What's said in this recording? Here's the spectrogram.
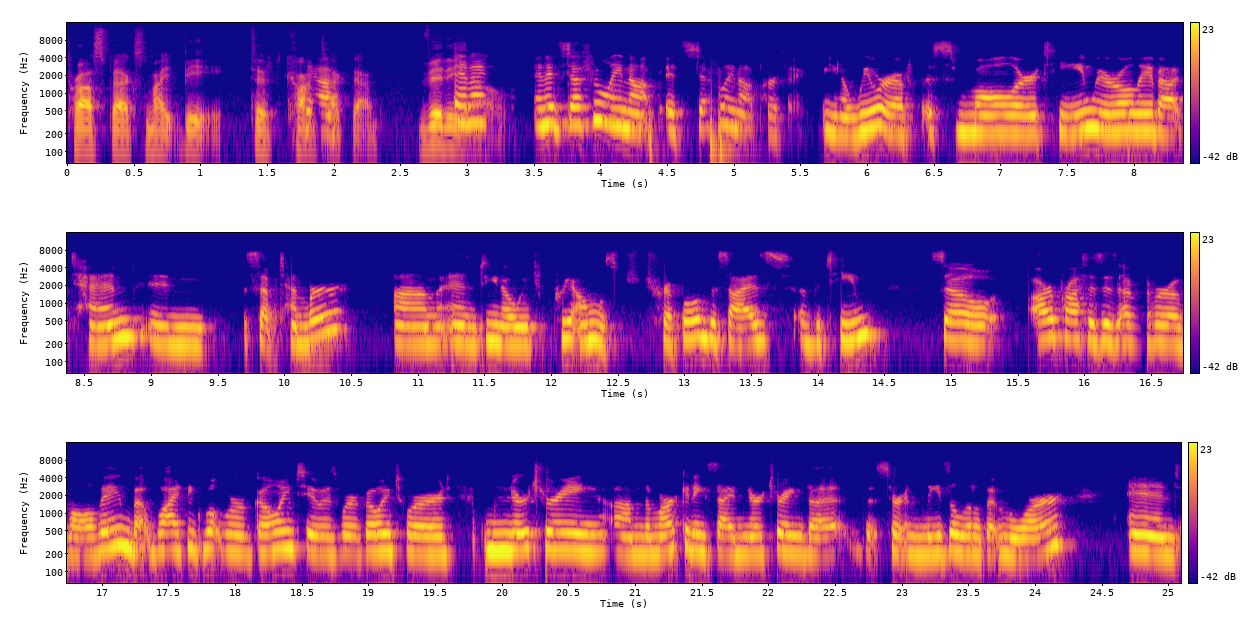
prospects might be to contact yeah. them. Video. And, I, and it's definitely not it's definitely not perfect. You know, we were a, a smaller team. We were only about 10 in September. Um, and you know, we've pretty almost tripled the size of the team. So our process is ever evolving, but I think what we're going to is we're going toward nurturing um, the marketing side, nurturing the, the certain leads a little bit more, and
